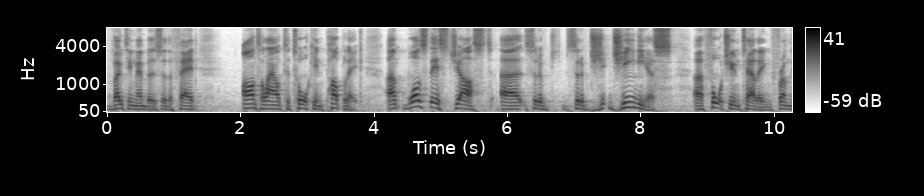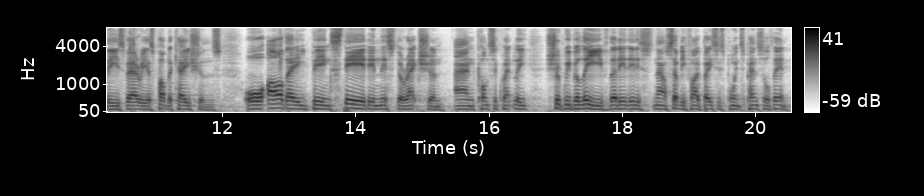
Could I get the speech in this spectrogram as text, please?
voting members of the Fed aren't allowed to talk in public. Um, was this just uh, sort of sort of g- genius uh, fortune telling from these various publications, or are they being steered in this direction? And consequently, should we believe that it, is now 75 basis points penciled in?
